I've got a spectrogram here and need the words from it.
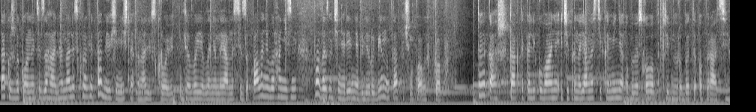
Також виконується загальний аналіз крові та біохімічний аналіз крові для виявлення наявності запалення в організмі та визначення рівня білірубіну та печінкових проб. То яка ж тактика лікування і чи при наявності каміння обов'язково потрібно робити операцію?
